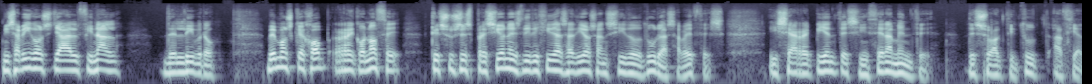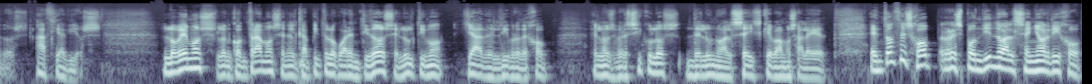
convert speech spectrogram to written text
Mis amigos, ya al final del libro, vemos que Job reconoce que sus expresiones dirigidas a Dios han sido duras a veces y se arrepiente sinceramente de su actitud hacia Dios. Lo vemos, lo encontramos en el capítulo 42, el último ya del libro de Job, en los versículos del 1 al 6 que vamos a leer. Entonces Job, respondiendo al Señor, dijo,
